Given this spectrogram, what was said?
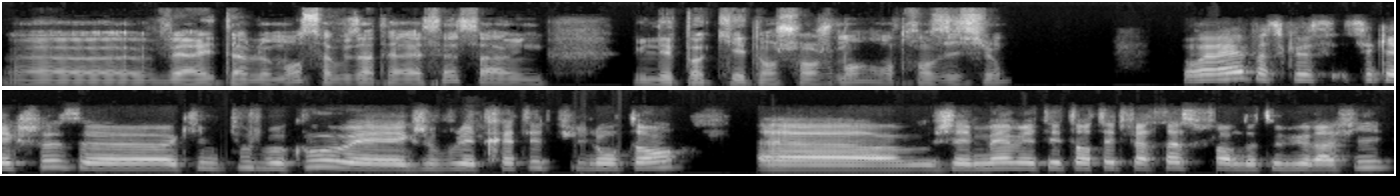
véritablement. Ça vous intéressait, ça, une époque qui est en changement, en transition? Ouais, parce que c'est quelque chose euh, qui me touche beaucoup et que je voulais traiter depuis longtemps. Euh, j'ai même été tenté de faire ça sous forme d'autobiographie,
